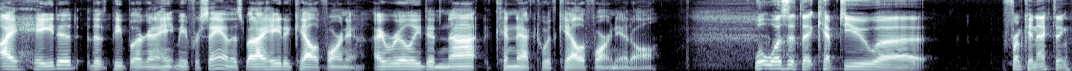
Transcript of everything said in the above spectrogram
I hated that people are gonna hate me for saying this, but I hated California. I really did not connect with California at all. What was it that kept you uh from connecting?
